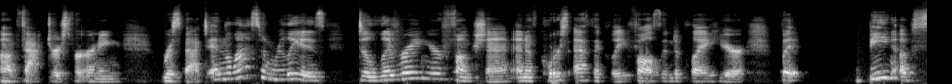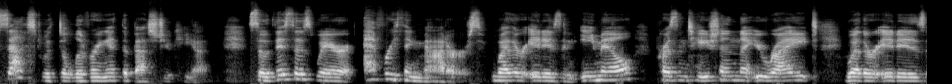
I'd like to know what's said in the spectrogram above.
um, factors for earning respect. And the last one really is delivering your function and of course ethically falls into play here. But being obsessed with delivering it the best you can. So, this is where everything matters, whether it is an email presentation that you write, whether it is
